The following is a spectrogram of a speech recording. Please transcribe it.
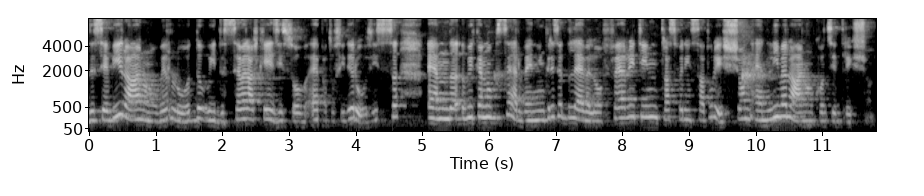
the severe iron overload with several cases of hepatosiderosis, and we can observe an increased level of ferritin, transferrin saturation, and liver iron concentration.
